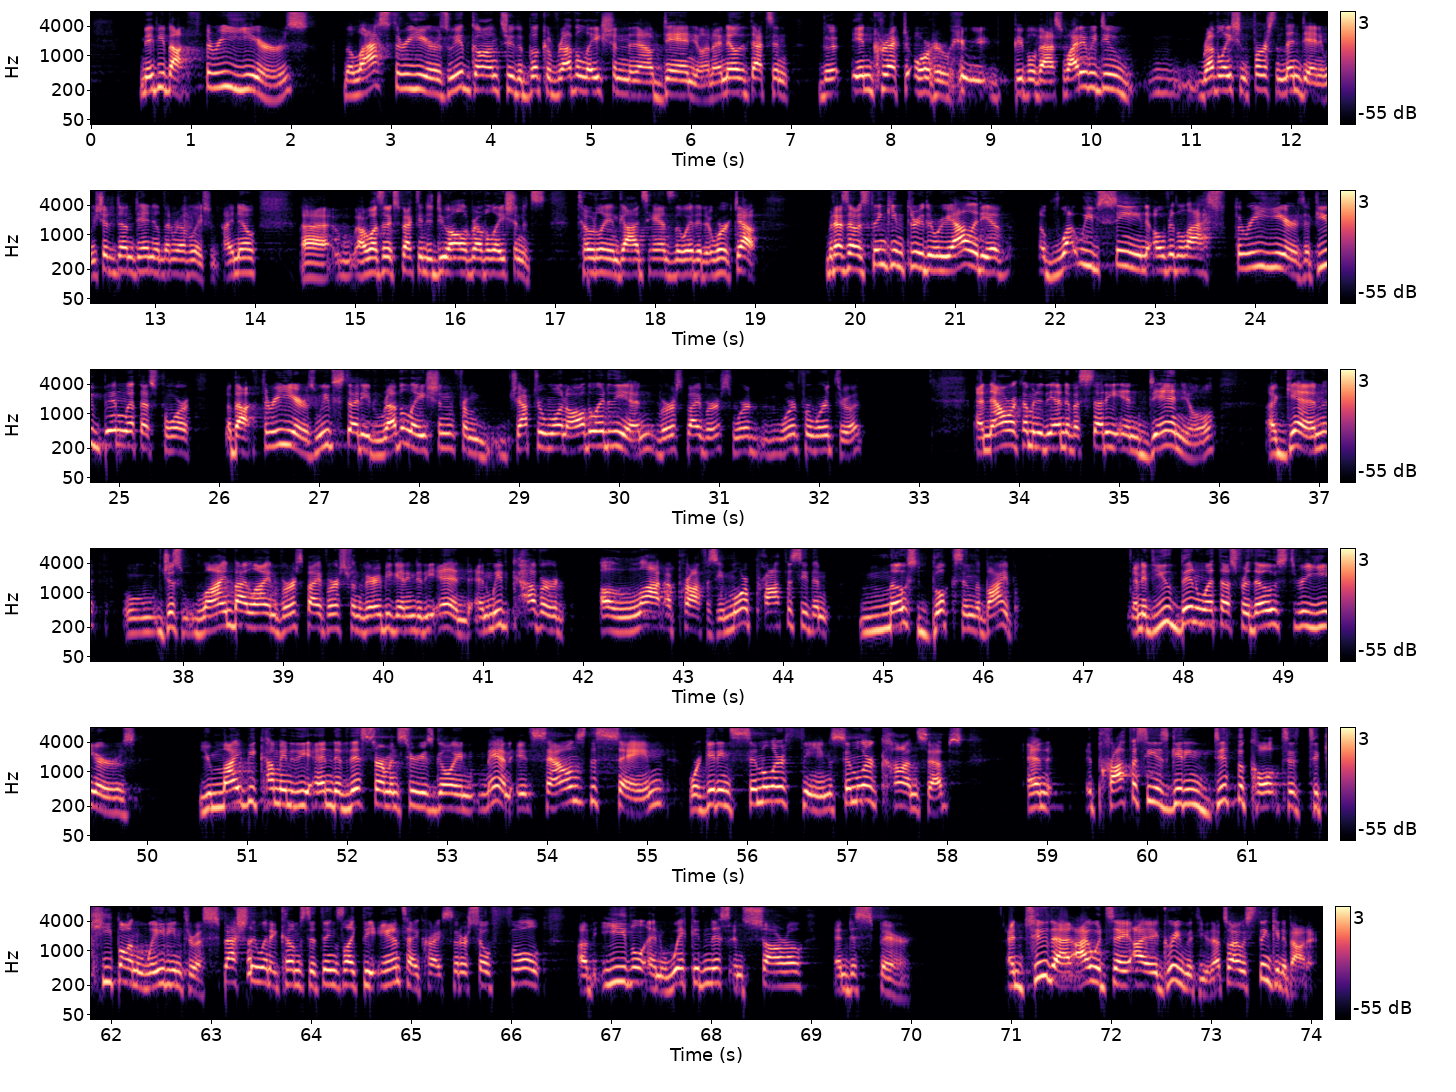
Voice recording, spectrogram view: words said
maybe about three years. The last three years, we have gone through the book of Revelation and now Daniel. And I know that that's in the incorrect order. People have asked, why did we do Revelation first and then Daniel? We should have done Daniel, then Revelation. I know uh, I wasn't expecting to do all of Revelation. It's totally in God's hands the way that it worked out. But as I was thinking through the reality of, of what we've seen over the last three years, if you've been with us for about three years, we've studied Revelation from chapter one all the way to the end, verse by verse, word, word for word through it. And now we're coming to the end of a study in Daniel Again, just line by line, verse by verse from the very beginning to the end. And we've covered a lot of prophecy, more prophecy than most books in the Bible. And if you've been with us for those three years, you might be coming to the end of this sermon series going, man, it sounds the same. We're getting similar themes, similar concepts. And prophecy is getting difficult to, to keep on wading through, especially when it comes to things like the Antichrist that are so full of evil and wickedness and sorrow and despair. And to that, I would say I agree with you. That's why I was thinking about it.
